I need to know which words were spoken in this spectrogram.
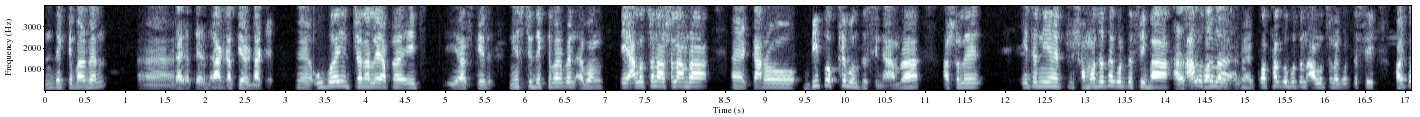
দেখতে পারবেন আহ, ডাকাতিয়ার ডাকে। উভয় চ্যানেলে আপনারা এই আজকের নিউজটি দেখতে পারবেন এবং এই আলোচনা আসলে আমরা কারও বিপক্ষে বলতেছি না আমরা আসলে এটা নিয়ে একটু সমঝোতা করতেছি বা আলোচনা। হ্যাঁ, আলোচনা করতেছি হয়তো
